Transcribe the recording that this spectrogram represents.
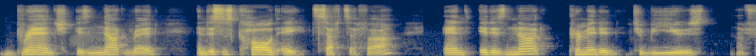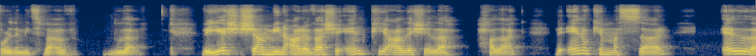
branch is not red, and this is called a tzafzafa, and it is not permitted to be used for the mitzvah of lulav. ויש שם מין ערבה שאין פי עלה שלה חלק, ואינו כמסר, אלא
